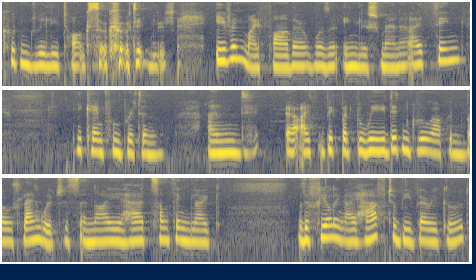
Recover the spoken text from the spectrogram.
couldn't really talk so good English. Even my father was an Englishman, and I think he came from Britain. And uh, I, but we didn't grow up in both languages, and I had something like the feeling I have to be very good,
